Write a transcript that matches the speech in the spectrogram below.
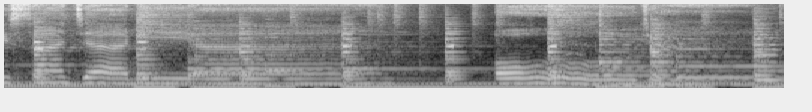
bisa jadian. Oh jangan,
